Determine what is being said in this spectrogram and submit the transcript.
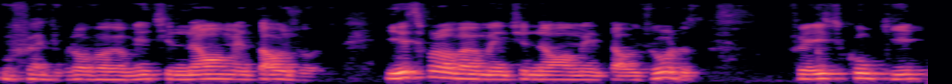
o Fed provavelmente não aumentar os juros. E esse provavelmente não aumentar os juros fez com que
